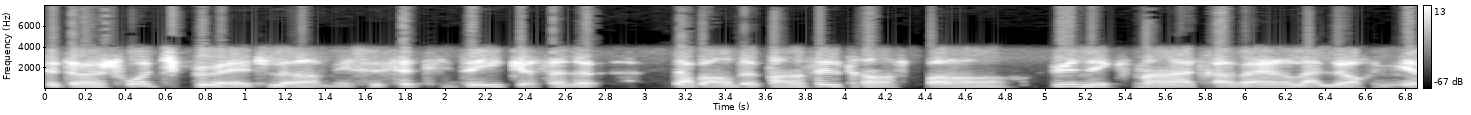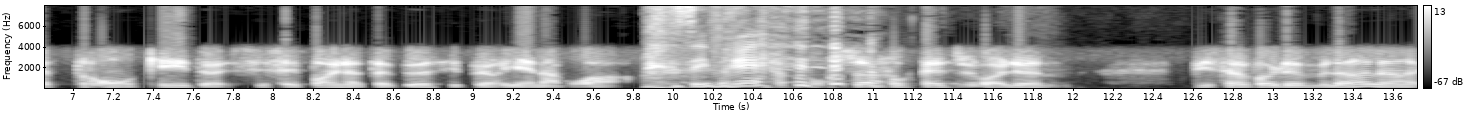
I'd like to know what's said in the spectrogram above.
c'est un choix qui peut être là, mais c'est cette idée que ça ne. D'abord, de penser le transport uniquement à travers la lorgnette tronquée de si c'est pas un autobus, il peut rien avoir. c'est vrai. Pour ça, il faut que tu aies du volume. Puis ce volume-là, là,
